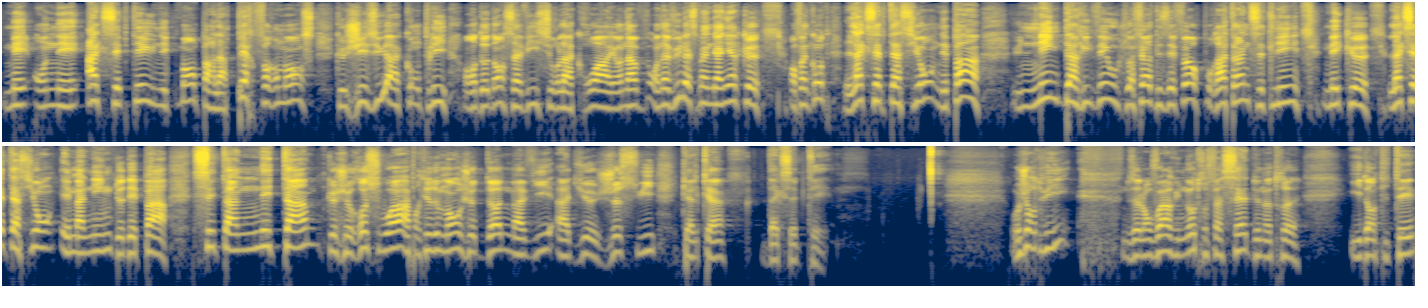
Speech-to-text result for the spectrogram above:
mais on est accepté uniquement par la performance que Jésus a accomplie en donnant sa vie sur la croix. Et on a, on a vu la semaine dernière que, en fin de compte, l'acceptation n'est pas une ligne d'arrivée où je dois faire des efforts pour atteindre cette ligne, mais que l'acceptation est ma ligne de départ. C'est un état que je reçois à partir du moment où je donne ma vie à Dieu. Je suis quelqu'un d'accepté. Aujourd'hui, nous allons voir une autre facette de notre identité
